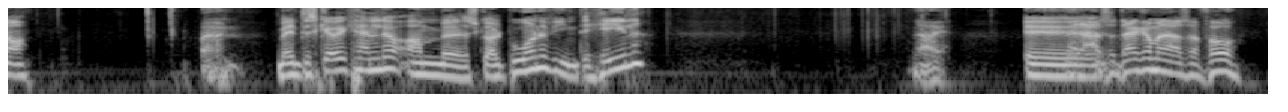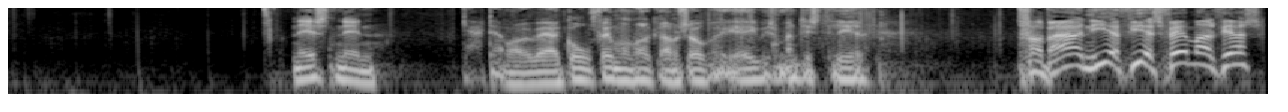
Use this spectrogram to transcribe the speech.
Nå. Men det skal jo ikke handle om øh, skjoldburnevin det hele. Nej. Øh, Men altså, der kan man altså få næsten en... Ja, der må jo være god 500 gram sukker i, hvis man destillerer det. For bare 89,75.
